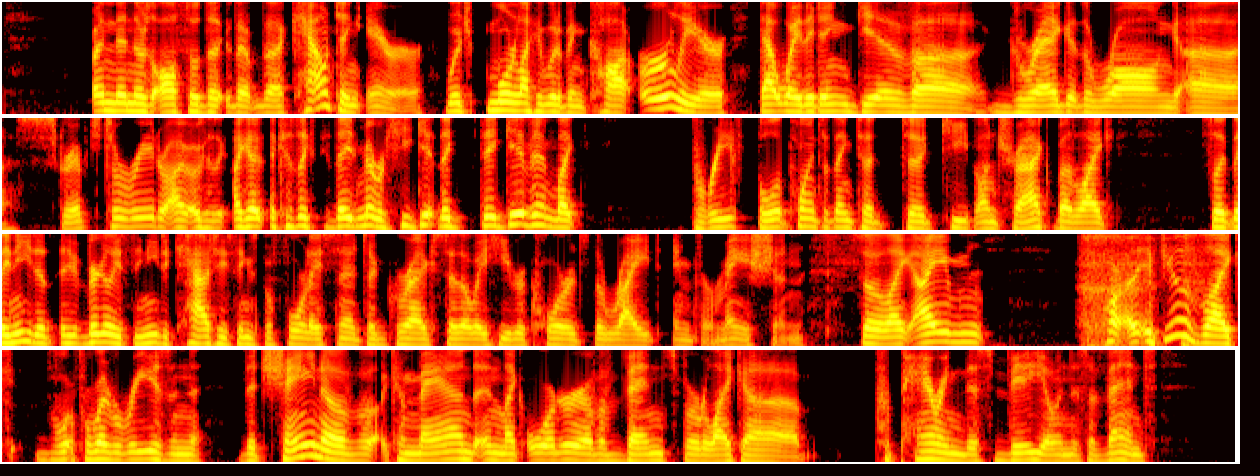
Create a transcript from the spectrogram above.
and then there's also the, the, the counting error, which more likely would have been caught earlier. That way, they didn't give uh, Greg the wrong uh, script to read. or I Because like they remember he get they, they give him like brief bullet points, I think, to, to keep on track. But like, so like they need to, at very least they need to catch these things before they send it to Greg, so that way he records the right information. So like I'm. It feels like, for whatever reason, the chain of command and like order of events for like uh preparing this video and this event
